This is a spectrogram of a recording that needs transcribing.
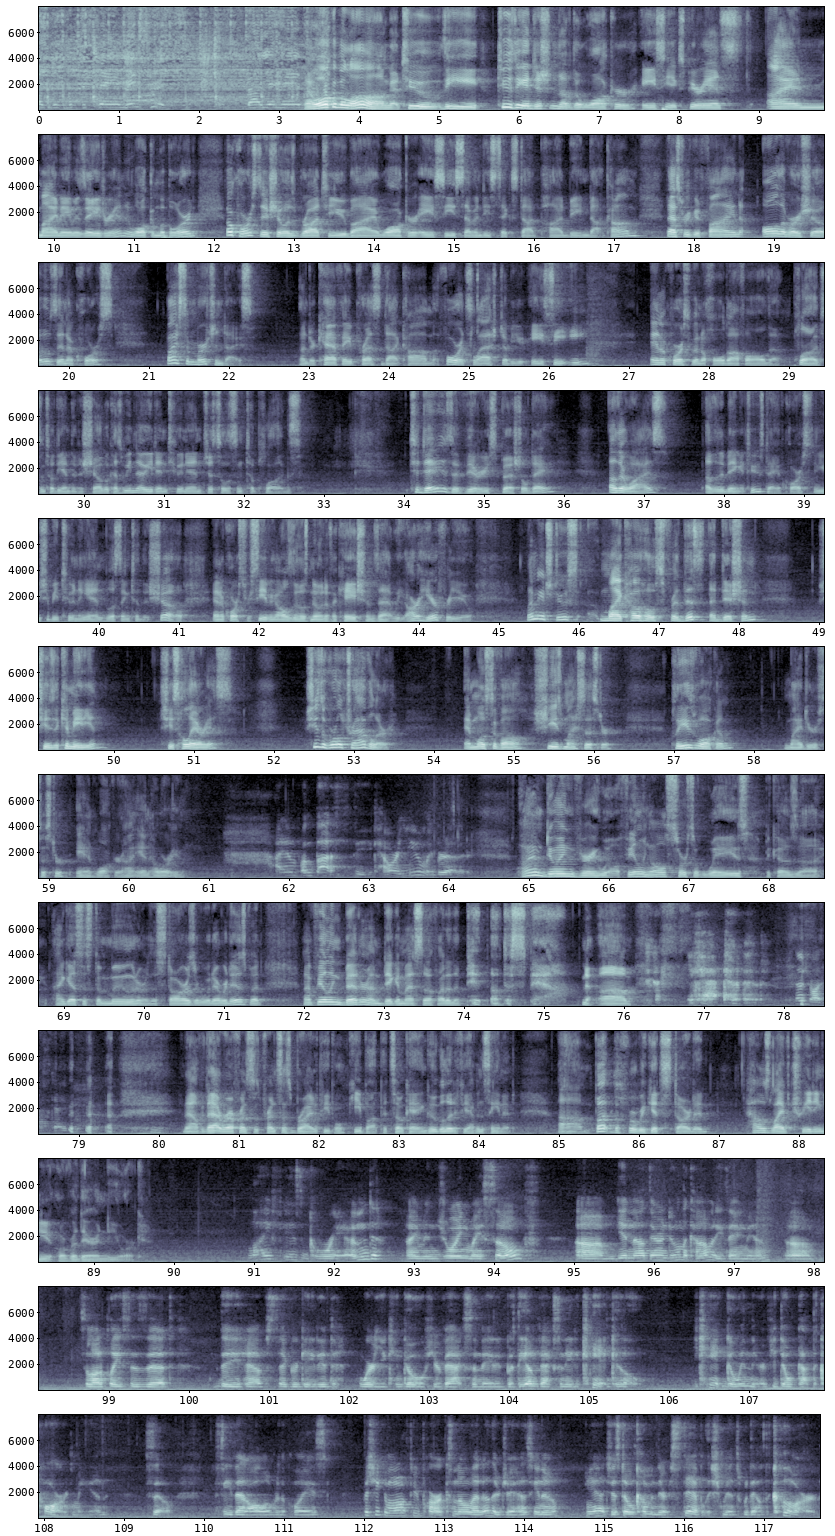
hustlers with the same interests. Now, welcome along to the Tuesday edition of the Walker AC Experience. I'm my name is Adrian, and welcome aboard. Of course, this show is brought to you by WalkerAC76.podbean.com. That's where you can find all of our shows, and of course, buy some merchandise under cafepress.com forward slash WACE. And of course, we're going to hold off all the plugs until the end of the show because we know you didn't tune in just to listen to plugs. Today is a very special day. Otherwise, other than being a Tuesday, of course, and you should be tuning in, listening to the show, and of course, receiving all those notifications that we are here for you. Let me introduce my co host for this edition. She's a comedian, she's hilarious, she's a world traveler, and most of all, she's my sister. Please welcome my dear sister, Ann Walker. Hi, Ann, how are you? I am fantastic. How are you, my brother? I am doing very well, feeling all sorts of ways because uh, I guess it's the moon or the stars or whatever it is, but I'm feeling better. I'm digging myself out of the pit of despair. No, um, can't. no try escape. now that reference is Princess Bride. People, keep up. It's okay. Google it if you haven't seen it. Um, but before we get started, how's life treating you over there in New York? Life is grand. I'm enjoying myself. Um, getting out there and doing the comedy thing, man. Um, it's a lot of places that they have segregated where you can go if you're vaccinated, but the unvaccinated can't go. You can't go in there if you don't got the card, man. So, see that all over the place. But you can walk through parks and all that other jazz, you know? Yeah, just don't come in their establishments without the card.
